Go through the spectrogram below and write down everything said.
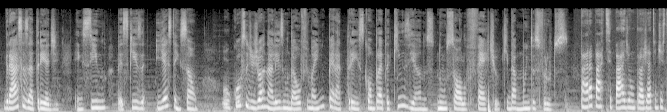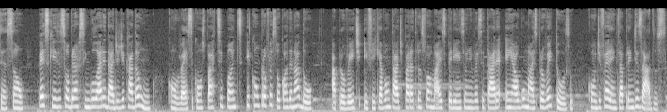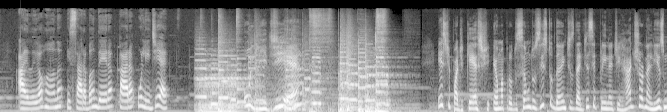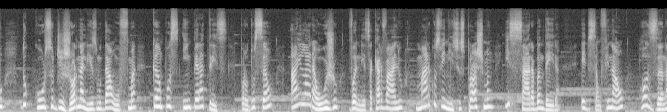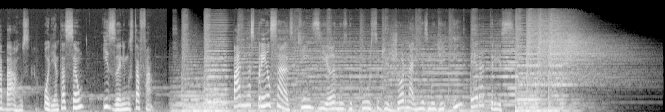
Graças à tríade ensino, pesquisa e extensão, o curso de jornalismo da UFMA Imperatriz completa 15 anos num solo fértil que dá muitos frutos. Para participar de um projeto de extensão, pesquise sobre a singularidade de cada um Converse com os participantes e com o professor coordenador. Aproveite e fique à vontade para transformar a experiência universitária em algo mais proveitoso. com diferentes aprendizados. Ayla Johanna e Sara Bandeira para o LIDE. O LIDE Este podcast é uma produção dos estudantes da disciplina de radiojornalismo do curso de jornalismo da UFMA, campus Imperatriz. Produção Ayla Araújo, Vanessa Carvalho, Marcos Vinícius Prochman e Sara Bandeira. Edição final, Rosana Barros. Orientação, Isane Mustafa. Parem as prensas! 15 anos do curso de jornalismo de Imperatriz.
